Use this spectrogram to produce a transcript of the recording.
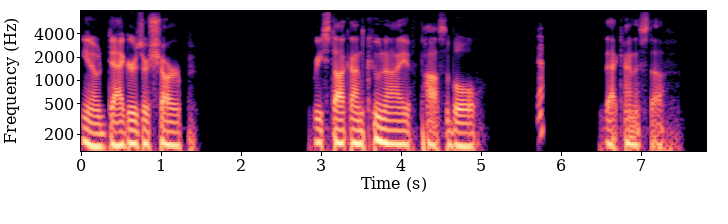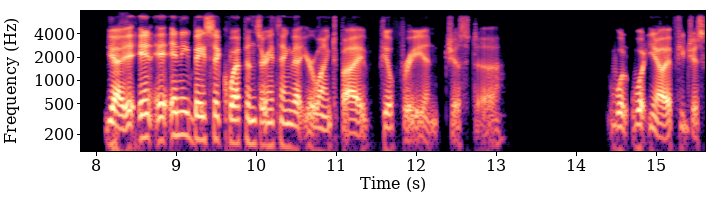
you know, daggers are sharp. Restock on kunai if possible. Yeah. That kind of stuff. Yeah, in, i any basic weapons or anything that you're wanting to buy, feel free and just uh, what what you know. If you just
